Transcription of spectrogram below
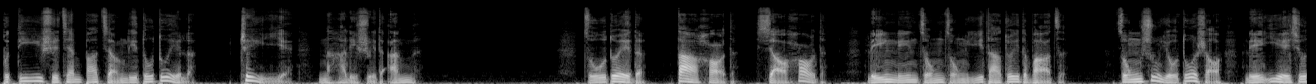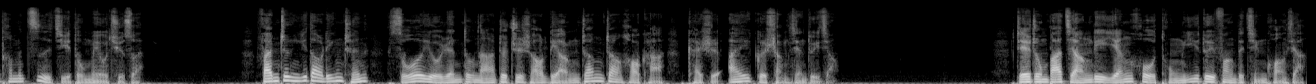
不第一时间把奖励都兑了，这一夜哪里睡得安稳？组队的、大号的、小号的。林林总总一大堆的袜子，总数有多少？连叶修他们自己都没有去算。反正一到凌晨，所有人都拿着至少两张账号卡，开始挨个上线兑奖。这种把奖励延后统一对放的情况下，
